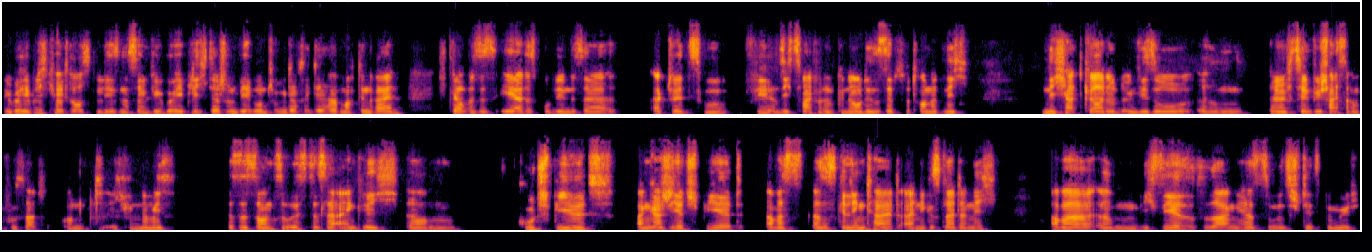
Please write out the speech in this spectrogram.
Überheblichkeit rausgelesen, dass er irgendwie überheblich da schon wäre und schon gedacht hätte, er macht den rein. Ich glaube, es ist eher das Problem, dass er aktuell zu viel an sich zweifelt und genau dieses Selbstvertrauen halt nicht, nicht hat gerade und irgendwie so ähm, dann extrem viel Scheiße am Fuß hat. Und ich finde nämlich, dass es sonst so ist, dass er eigentlich ähm, gut spielt, engagiert spielt, aber es, also es gelingt halt einiges leider nicht. Aber ähm, ich sehe sozusagen, er ist zumindest stets bemüht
